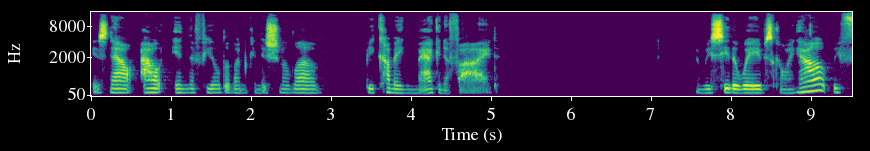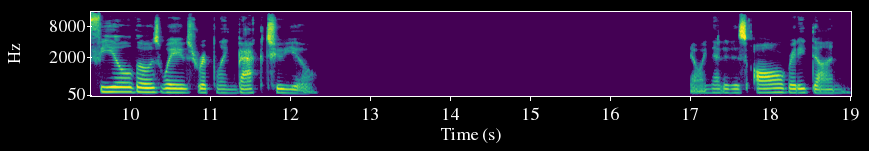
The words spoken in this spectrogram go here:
is now out in the field of unconditional love, becoming magnified. And we see the waves going out, we feel those waves rippling back to you. Knowing that it is already done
